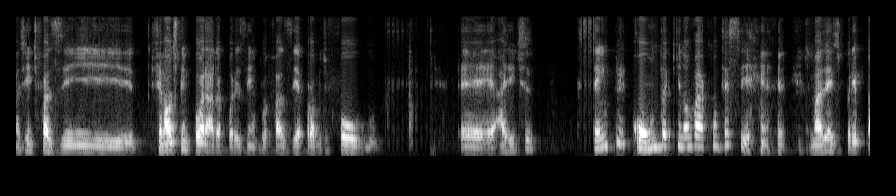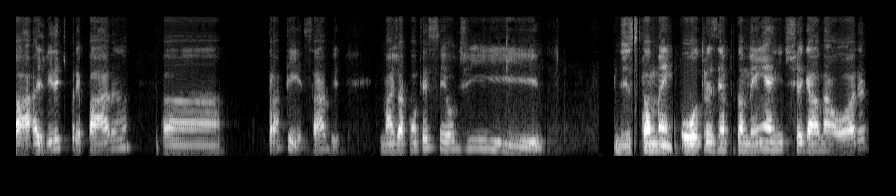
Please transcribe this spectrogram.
a gente fazer final de temporada, por exemplo, fazer a prova de fogo. É, a gente sempre conta que não vai acontecer, mas a gente prepara, às vezes a gente prepara uh, ah, para ter, sabe? Mas já aconteceu de disso também. Outro exemplo também é a gente chegar na hora,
